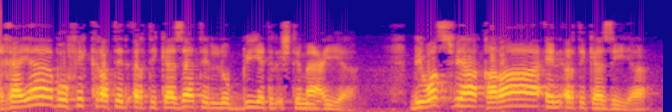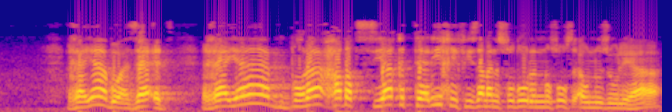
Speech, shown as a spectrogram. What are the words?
غياب فكرة الارتكازات اللبية الاجتماعية بوصفها قرائن ارتكازية. غيابها زائد. غياب ملاحظة السياق التاريخي في زمن صدور النصوص أو نزولها.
